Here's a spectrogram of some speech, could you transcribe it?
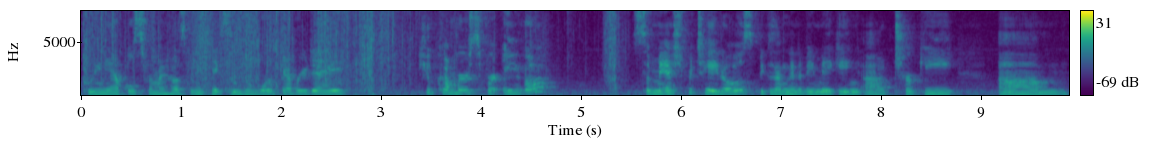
green apples for my husband. He takes them to work every day. Cucumbers for Ava. Some mashed potatoes because I'm going to be making uh, turkey um,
